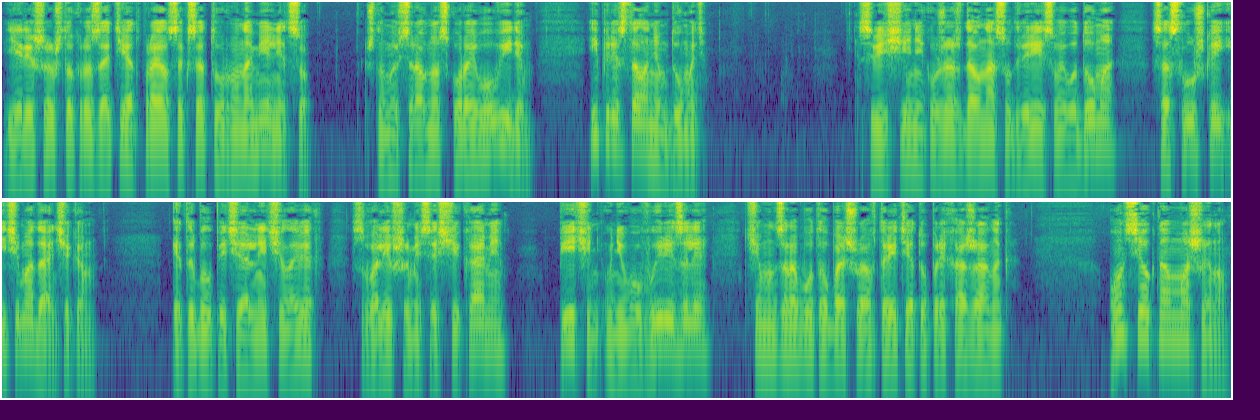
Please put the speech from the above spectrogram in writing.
Я решил, что Крузатье отправился к Сатурну на мельницу, что мы все равно скоро его увидим, и перестал о нем думать. Священник уже ждал нас у дверей своего дома со служкой и чемоданчиком. Это был печальный человек с валившимися щеками, печень у него вырезали, чем он заработал большой авторитет у прихожанок. Он сел к нам в машину.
